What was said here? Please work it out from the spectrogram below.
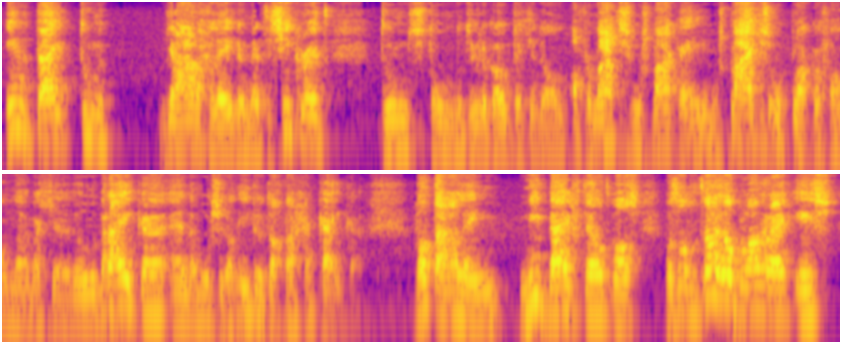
In de tijd, toen jaren geleden met The Secret, toen stond natuurlijk ook dat je dan affirmaties moest maken en je moest plaatjes opplakken van uh, wat je wilde bereiken en dan moest je dan iedere dag naar gaan kijken. Wat daar alleen niet bij verteld was, was dat het wel heel belangrijk is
